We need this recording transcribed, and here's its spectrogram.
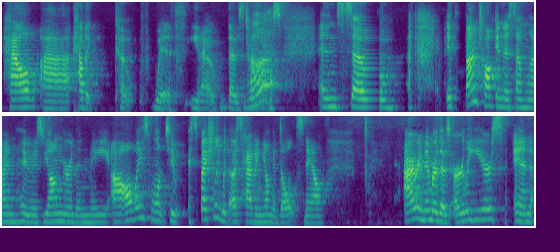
how I how they cope with, you know, those times. What? And so if I'm talking to someone who is younger than me, I always want to, especially with us having young adults now. I remember those early years and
